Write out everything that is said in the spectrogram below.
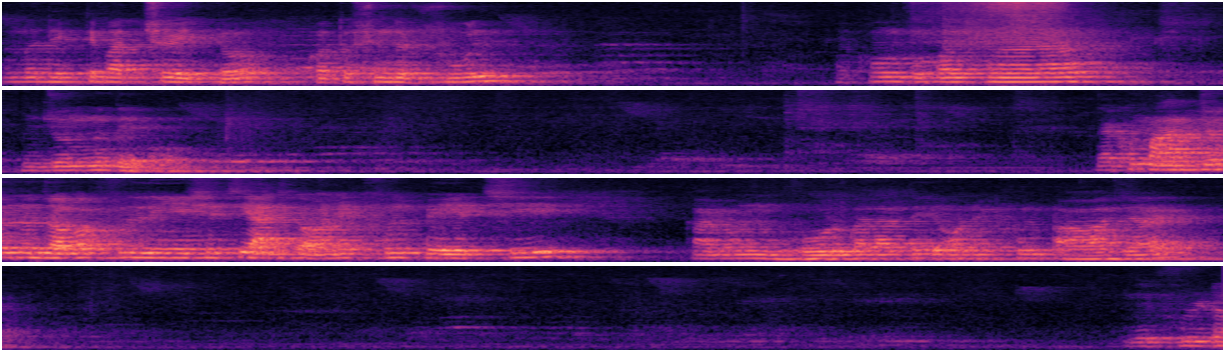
তোমরা দেখতে পাচ্ছ এই তো কত সুন্দর ফুল। এখন গোপাল সোনার জন্য দেব? দেখো, মার জন্য জবা ফুল নিয়ে এসেছি। আজকে অনেক ফুল পেয়েছি, কারণ ভোরবেলাতে অনেক ফুল পাওয়া যায়। ফুলটা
